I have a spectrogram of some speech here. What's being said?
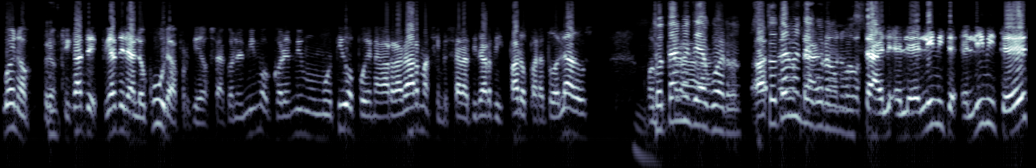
Bueno, pero fíjate, fíjate la locura, porque o sea, con el mismo con el mismo motivo pueden agarrar armas y empezar a tirar disparos para todos lados. Totalmente de acuerdo. Totalmente de acuerdo O sea, el límite el límite es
